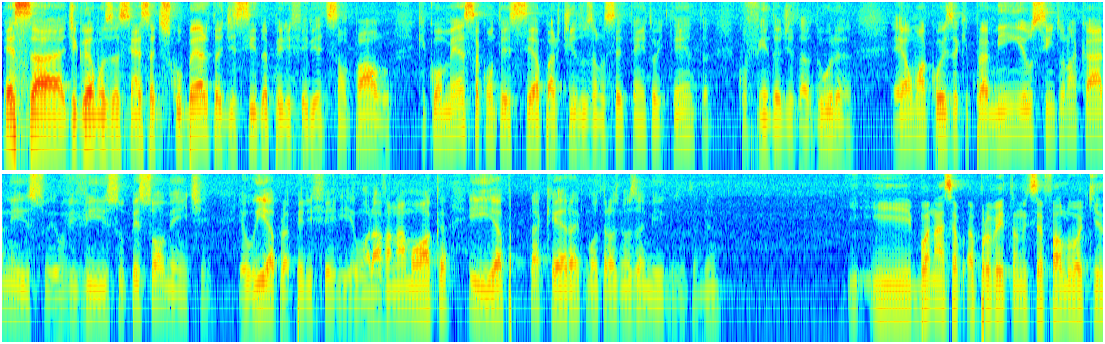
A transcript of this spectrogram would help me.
essa, digamos assim, essa descoberta de si da periferia de São Paulo, que começa a acontecer a partir dos anos 70, 80, com o fim da ditadura, é uma coisa que para mim eu sinto na carne isso. Eu vivi isso pessoalmente. Eu ia para a periferia, eu morava na Moca e ia para Itaquera encontrar os meus amigos, entendeu? E, e Bonassi, aproveitando que você falou aqui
